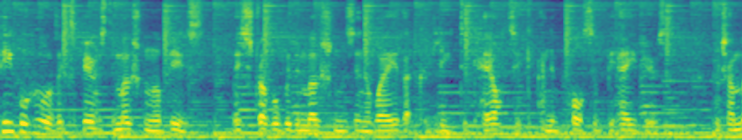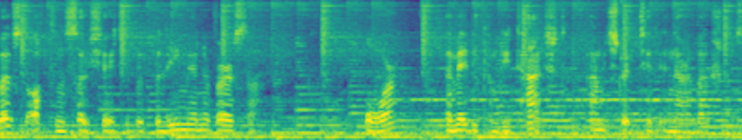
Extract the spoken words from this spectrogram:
People who have experienced emotional abuse may struggle with emotions in a way that could lead to chaotic and impulsive behaviours, which are most often associated with bulimia nervosa or they may become detached and restricted in their emotions,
